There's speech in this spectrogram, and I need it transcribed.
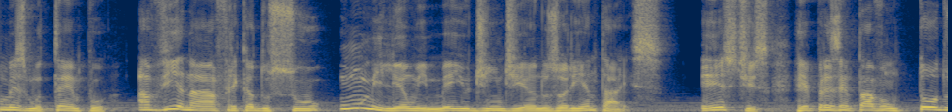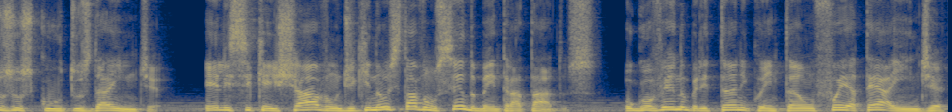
mesmo tempo, havia na África do Sul um milhão e meio de indianos orientais. Estes representavam todos os cultos da Índia. Eles se queixavam de que não estavam sendo bem tratados. O governo britânico então foi até a Índia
